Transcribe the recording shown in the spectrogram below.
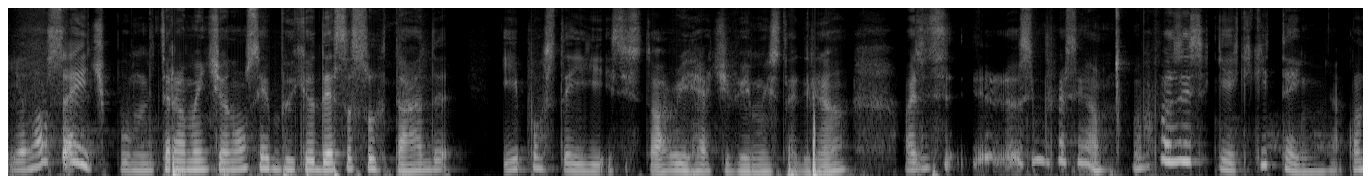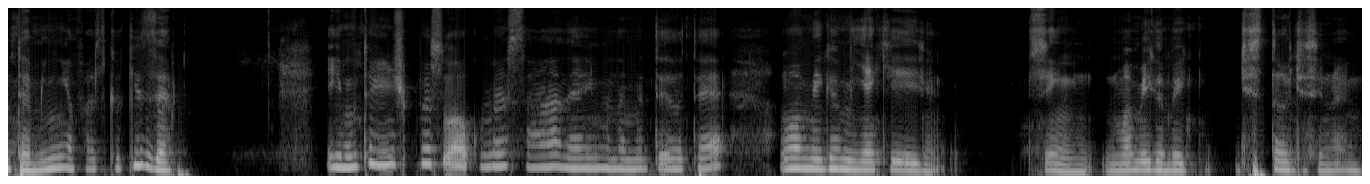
E eu não sei, tipo, literalmente eu não sei porque eu dei essa surtada e postei esse story reativei meu Instagram. Mas eu sempre falei assim, ó, vou fazer isso aqui, o que que tem? A conta é minha, faz o que eu quiser. E muita gente começou a conversar, né? E mandar até uma amiga minha que, assim, uma amiga meio distante, assim, né?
